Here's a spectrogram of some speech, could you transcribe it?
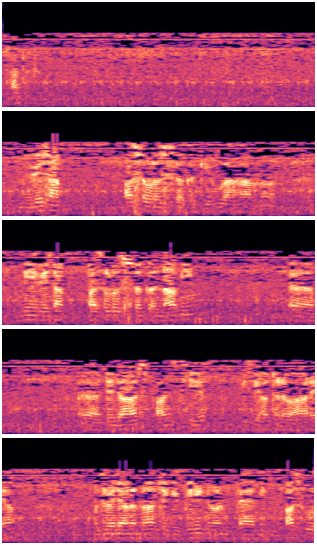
සතුටු. වෙසක් පසළොස්වක කිව්වහම මේ වෙසක් පසළොස්වක නමින් 2524 වාරයක් බුදුරජාණන් වහන්සේගේ පිරිනිවන් පෑමෙන් පසුව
